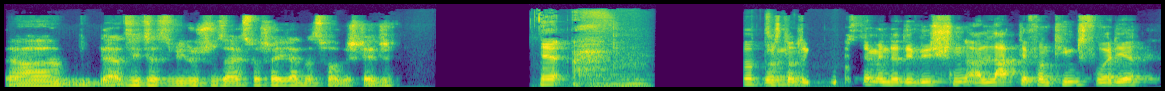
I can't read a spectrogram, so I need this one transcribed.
Da, der hat sich das, wie du schon sagst, wahrscheinlich anders vorgestellt. Ja. Du hast natürlich trotzdem in der Division eine Latte von Teams vor dir,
